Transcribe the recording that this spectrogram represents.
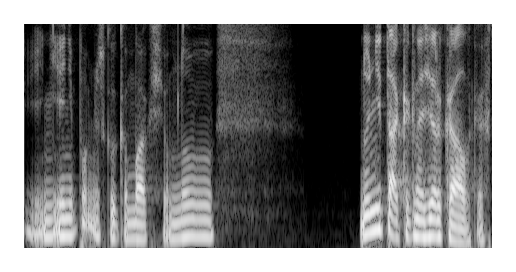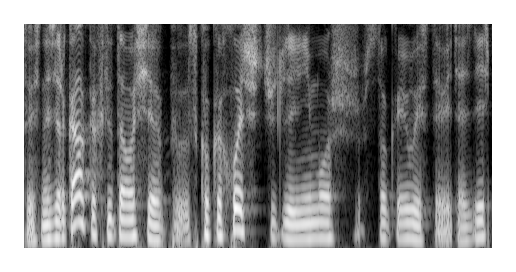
Я не, я не помню, сколько максимум, но... Ну, не так, как на зеркалках. То есть на зеркалках ты там вообще сколько хочешь, чуть ли не можешь столько и выставить. А здесь,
